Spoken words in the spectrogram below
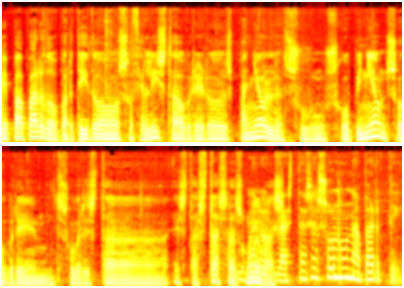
Pepa Pardo, Partido Socialista Obrero Español, su, opinión sobre, sobre esta, estas tasas bueno, nuevas. Las tasas son una parte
